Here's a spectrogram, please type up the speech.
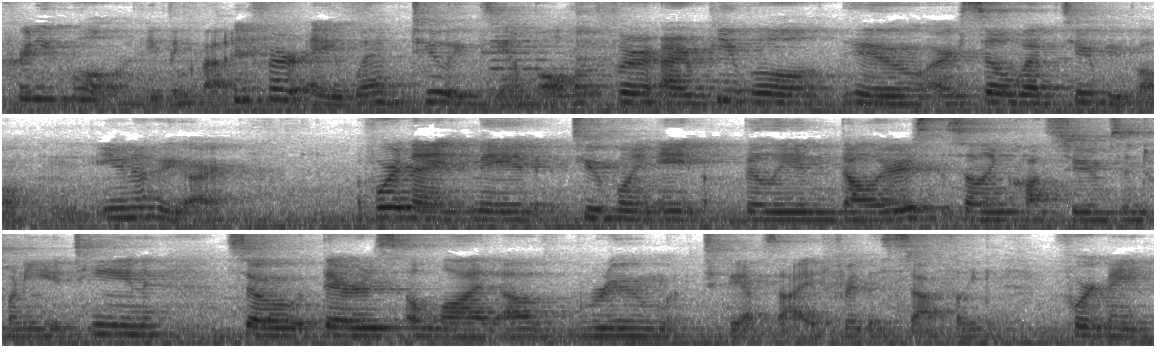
pretty cool if you think about it. And for a Web 2 example, for our people who are still Web 2 people, you know who you are. Fortnite made $2.8 billion selling costumes in 2018. So there's a lot of room to the upside for this stuff. Like Fortnite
